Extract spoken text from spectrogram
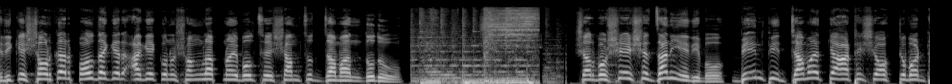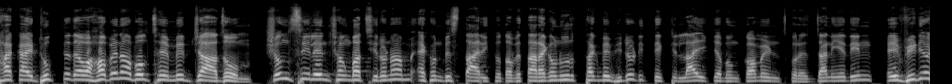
এদিকে সরকার পদত্যাগের আগে কোনো সংলাপ নয় বলছে শামসুজ্জামান দুদু। সর্বশেষ জানিয়ে দিব, বিএনপি জামায়াতকে আঠাশে অক্টোবর ঢাকায় ঢুকতে দেওয়া হবে না বলছে মির্জা আজম। শুনছিলেন সংবাদ শিরোনাম, এখন বিস্তারিত, তবে তার আগে অনুরোধ থাকবে ভিডিওটিতে একটি লাইক এবং কমেন্টস করে জানিয়ে দিন। এই ভিডিও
